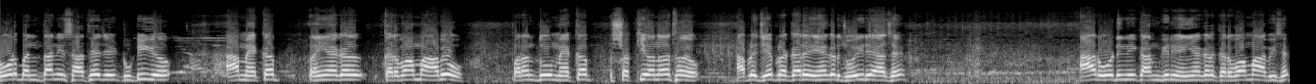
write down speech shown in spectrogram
રોડ બનતાની સાથે જ એ તૂટી ગયો. આ મેકઅપ અહીં આગળ કરવામાં આવ્યો, પરંતુ મેકઅપ શક્ય ન થયો. આપણે જે પ્રકારે અહીં આગળ જોઈ રહ્યા છે, આ રોડની કામગીરી અહીં આગળ કરવામાં આવી છે.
